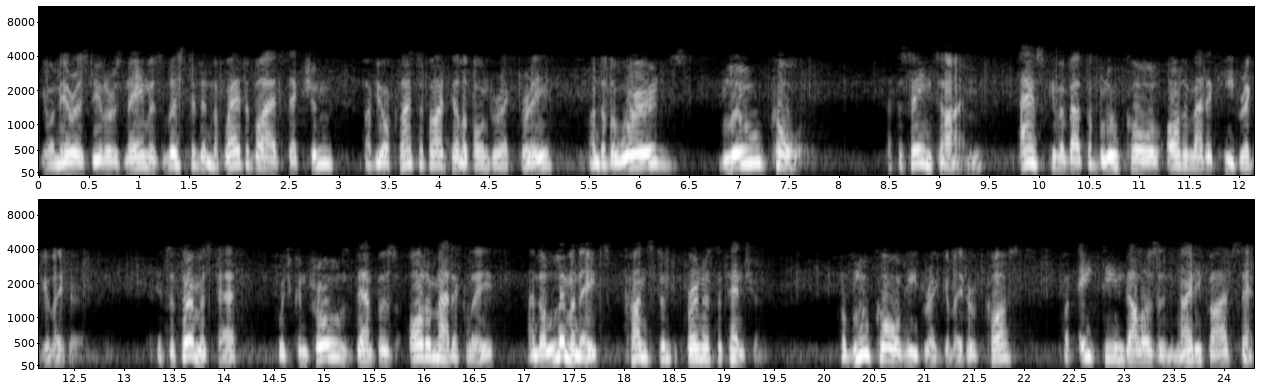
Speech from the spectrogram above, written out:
Your nearest dealer's name is listed in the Where to Buy It section of your classified telephone directory under the words Blue Coal. At the same time, ask him about the Blue Coal automatic heat regulator. It's a thermostat which controls dampers automatically and eliminates constant furnace attention. The Blue Coal heat regulator costs but $18.95,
